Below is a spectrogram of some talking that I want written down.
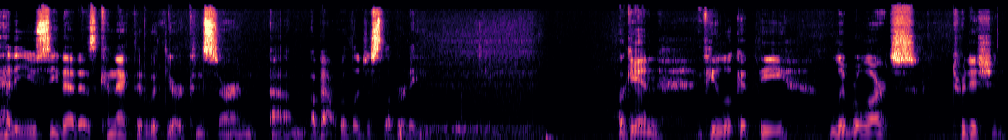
how do you see that as connected with your concern um, about religious liberty? Again, if you look at the liberal arts tradition,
